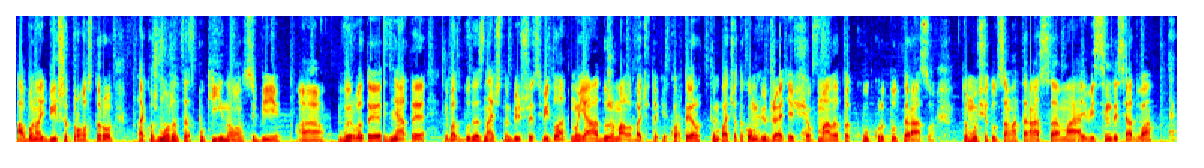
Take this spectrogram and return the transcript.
або навіть більше простору, також можна це спокійно собі е, вирвати, зняти, і у вас буде значно більше світла. Ну я дуже мало бачу таких квартир, тим паче в такому бюджеті, щоб мали таку круту терасу, тому що тут сама тераса має 82 Так,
